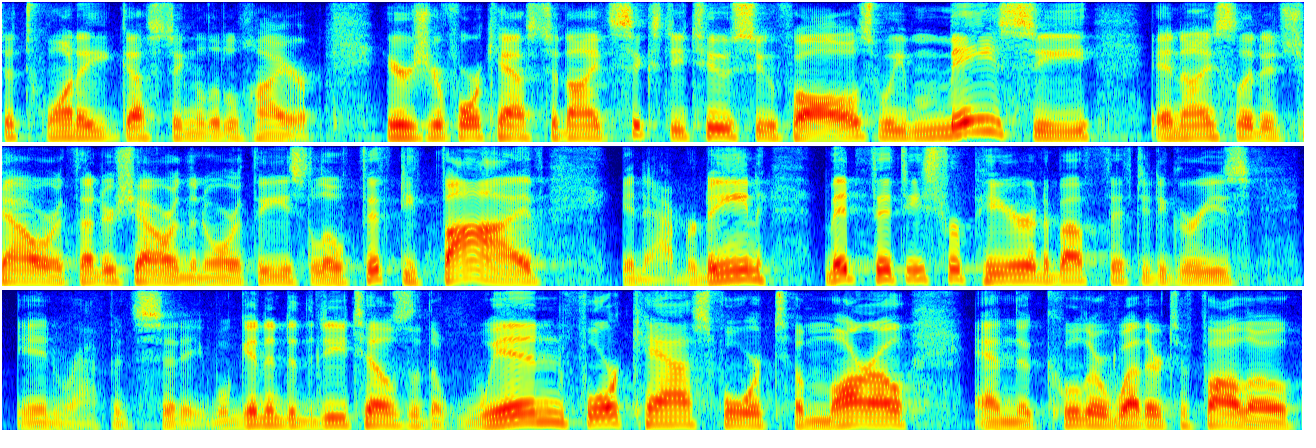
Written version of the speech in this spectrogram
to 20, gusting a little higher. Here's your forecast tonight 62 Sioux Falls. We may see an isolated shower or thunder shower in the northeast, low 55 in Aberdeen, mid 50s for Pierre, and about 50 degrees in Rapid City. We'll get into the details of the wind forecast for tomorrow and the cooler weather to follow,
